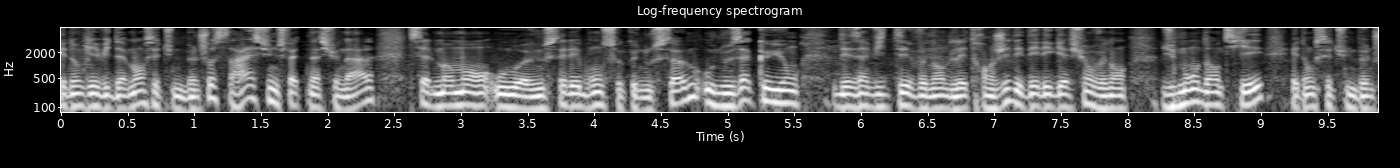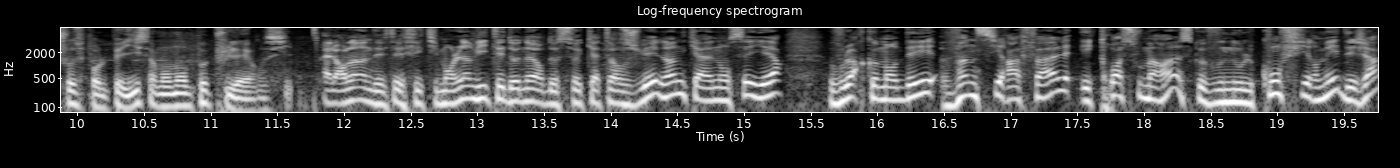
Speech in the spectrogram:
Et donc évidemment, c'est une bonne chose. Ça reste une fête nationale. C'est le moment où euh, nous célébrons ce que nous sommes, où nous accueillons des invités venant de l'étranger, des délégations venant du monde entier. Et donc c'est une bonne chose pour le pays, c'est un moment populaire aussi. Alors l'Inde est effectivement l'invité d'honneur de ce 14 juillet. L'Inde qui a annoncé hier vouloir commander 26 rafales et 3 sous-marins. Est-ce que vous nous le confirmez déjà?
